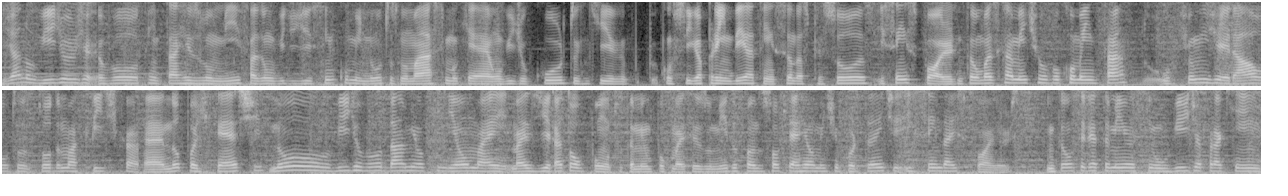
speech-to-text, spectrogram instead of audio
Já no vídeo eu, já, eu vou tentar resumir, fazer um vídeo de 5 minutos no máximo, que é um vídeo curto em que consiga prender a atenção das pessoas e sem spoiler. Então, basicamente, eu vou comentar o filme em geral, toda uma crítica é, no podcast. No vídeo, eu vou dar a minha opinião mais, mais direto ao ponto, também um pouco mais resumido, falando só o que é realmente importante e sem dar spoilers. Então, seria também assim: o vídeo é para quem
